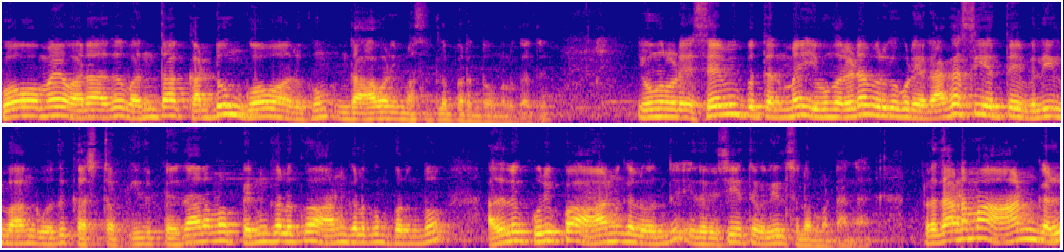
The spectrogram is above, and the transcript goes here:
கோபமே வராது. வந்தால் கடும் கோபம் இருக்கும். இந்த ஆவணி மாதத்தில் பிறந்தவங்களுக்கு அது. இவங்களுடைய சேமிப்புத்தன்மை இவங்களிடம் இருக்கக்கூடிய ரகசியத்தை வெளியில் வாங்குவது கஷ்டம். இது பிரதானமாக பெண்களுக்கும் ஆண்களுக்கும் பொருந்தும். அதுலேயும் குறிப்பாக ஆண்கள் வந்து இந்த விஷயத்தை வெளியில் சொல்ல மாட்டாங்க. பிரதானமாக ஆண்கள்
